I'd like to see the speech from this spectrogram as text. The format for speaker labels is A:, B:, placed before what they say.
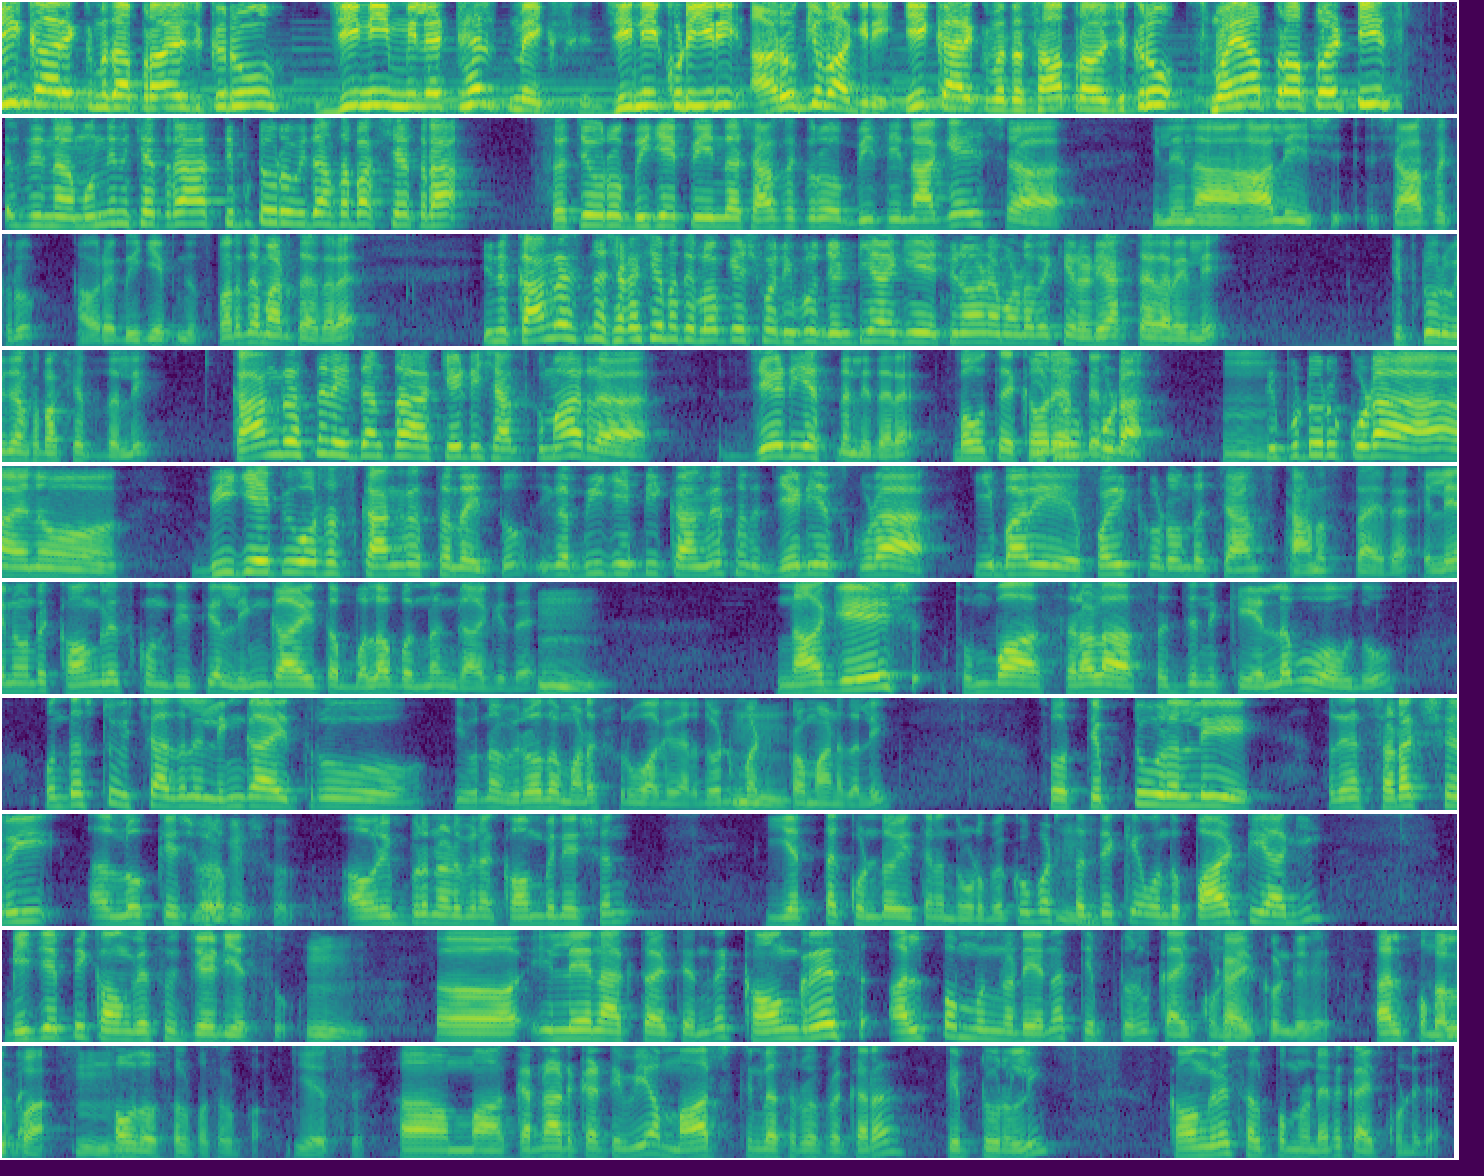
A: ಈ ಕಾರ್ಯಕ್ರಮದ ಪ್ರಾಯೋಜಕರು Jini millet health mix. Jini ಕುಡಿಯಿರಿ ಆರೋಗ್ಯವಾಗಿರಿ. ಈ ಕಾರ್ಯಕ್ರಮದ ಸಹ ಪ್ರಾಯೋಜಕರು ಸ್ಮಯಾ ಪ್ರಾಪರ್ಟೀಸ್.
B: ಮುಂದಿನ ಕ್ಷೇತ್ರ ತಿಪಟೂರು ವಿಧಾನಸಭಾ ಕ್ಷೇತ್ರ. ಸಚಿವರು ಬಿಜೆಪಿಯಿಂದ ಶಾಸಕರು ಬಿ ಸಿ ನಾಗೇಶ್ ಇಲ್ಲಿನ ಹಾಲಿ ಶಾಸಕರು ಅವರೇ ಬಿಜೆಪಿಯಿಂದ ಸ್ಪರ್ಧೆ ಮಾಡ್ತಾ ಇದ್ದಾರೆ. ಇನ್ನು ಕಾಂಗ್ರೆಸ್ನ ಷಡಕ್ಷಿ ಮತ್ತು ಲೋಕೇಶ್ವರ್ ಇಬ್ಬರು ಜಂಟಿಯಾಗಿ ಚುನಾವಣೆ ಮಾಡೋದಕ್ಕೆ ರೆಡಿ ಆಗ್ತಾ ಇದ್ದಾರೆ ಇಲ್ಲಿ ತಿಪಟೂರು ವಿಧಾನಸಭಾ ಕ್ಷೇತ್ರದಲ್ಲಿ. ಕಾಂಗ್ರೆಸ್ನಲ್ಲಿ ಇದ್ದಂತಹ K T Shanthakumar J D S ನಲ್ಲಿದ್ದಾರೆ.
C: ಬಹುತೇಕ
B: ಕೂಡ ತಿಪಟೂರು ಕೂಡ ಏನು ಬಿಜೆಪಿ ವರ್ಸಸ್ ಕಾಂಗ್ರೆಸ್ ತನ ಇತ್ತು. ಈಗ ಬಿಜೆಪಿ ಕಾಂಗ್ರೆಸ್ ಮತ್ತೆ ಜೆ ಡಿ ಎಸ್ ಕೂಡ ಈ ಬಾರಿ ಫೈಟ್ ಕೊಡುವಂತ ಚಾನ್ಸ್ ಕಾಣಿಸ್ತಾ ಇದೆ.
C: ಇಲ್ಲೇನು ಅಂದ್ರೆ ಕಾಂಗ್ರೆಸ್ ಒಂದ್ ರೀತಿಯ ಲಿಂಗಾಯತ ಬಲ ಬಂದಂಗಾಗಿದೆ. ನಾಗೇಶ್ ತುಂಬಾ ಸರಳ ಸಜ್ಜನಿಕೆ ಎಲ್ಲವೂ ಹೌದು. ಒಂದಷ್ಟು ವಿಚಾರದಲ್ಲಿ ಲಿಂಗಾಯತರು ಇವ್ರನ್ನ ವಿರೋಧ ಮಾಡಕ್ ಶುರುವಾಗಿದ್ದಾರೆ ದೊಡ್ಡ ಮಟ್ಟ ಪ್ರಮಾಣದಲ್ಲಿ. ಸೊ ತಿಪ್ಟೂರಲ್ಲಿ ಅದೇ ಸಡಕ್ಷರಿ ಲೋಕೇಶ್ವರ ಅವರಿಬ್ಬರ ನಡುವಿನ ಕಾಂಬಿನೇಷನ್ ಎತ್ತ ಕೊಂಡೊಯ್ತೇನೆ ನೋಡಬೇಕು. ಬಟ್ ಸದ್ಯಕ್ಕೆ ಒಂದು ಪಾರ್ಟಿಯಾಗಿ BJP Congress J D S
B: ಹ್ಮ್
C: ಇಲ್ಲೇನಾಗ್ತಾ ಐತೆ ಅಂದ್ರೆ ಕಾಂಗ್ರೆಸ್ ಅಲ್ಪ ಮುನ್ನಡೆಯನ್ನ ತಿಪ್ಟೂರಲ್ಲಿ ಕಾಯ್ಕೊಂಡಿದೆ.
B: ಕಾಯ್ದುಕೊಂಡಿದೆ
C: ಅಲ್ಪ
B: ಸ್ವಲ್ಪ.
C: ಹೌದು ಸ್ವಲ್ಪ ಸ್ವಲ್ಪ.
B: ಎಸ್
C: ಕರ್ನಾಟಕ ಟಿವಿಯ ಮಾರ್ಚ್ ತಿಂಗಳ ಸರ್ವೆ ಪ್ರಕಾರ ತಿಪ್ಟೂರಲ್ಲಿ ಕಾಂಗ್ರೆಸ್ ಅಲ್ಪ ಮುನ್ನಡೆಯನ್ನು ಕಾಯ್ದುಕೊಂಡಿದೆ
